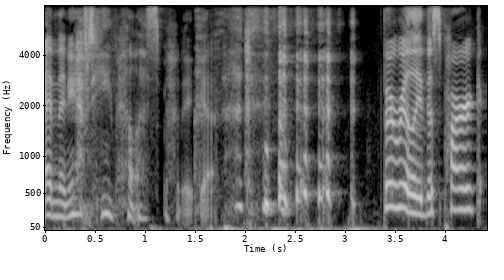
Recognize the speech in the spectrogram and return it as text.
and then you have to email us about it. Yeah. but really, this park,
